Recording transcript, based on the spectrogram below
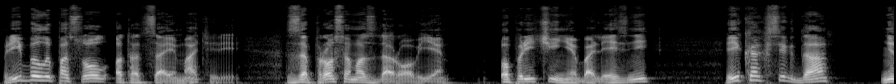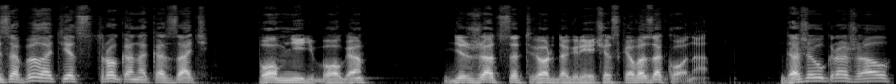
Прибыл и посол от отца и матери с запросом о здоровье, о причине болезни, и, как всегда, не забыл отец строго наказать помнить Бога, держаться твердо греческого закона. Даже угрожал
